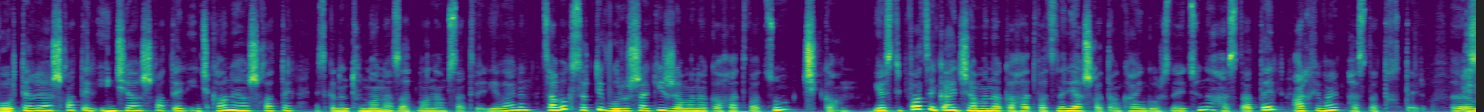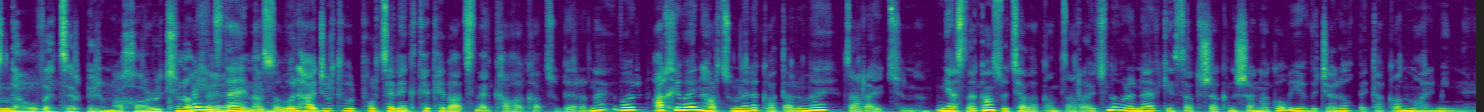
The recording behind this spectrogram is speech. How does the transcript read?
որտեղ է աշխատել, ինչ է աշխատել, ինչքան է աշխատել, այսինքն ընդունման ազատման ամսատվեր եւ այլն, ցավոք սրտի որոշակի ժամանակահատվածում չկան։ Եվ ստիպված ենք այդ ժամանակահատվածների աշխատանքային գործունեությունը հաստատել արխիվային փաստաթղթերով։ Իսկ դա ով է ձեռք բերում նախարարությունը թե։ Այս դա եմ ասում, որ հաջորդ որ փորձել ենք թեթևացնել քաղաքացու բեռը, որ արխիվային հարցումները կատարում է ծառայությունը։ Միասնական սոցիալական ծառայությունը, որը նաև կենսաթոշակ նշանակող եւ վճարող պետական մարմինն է։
